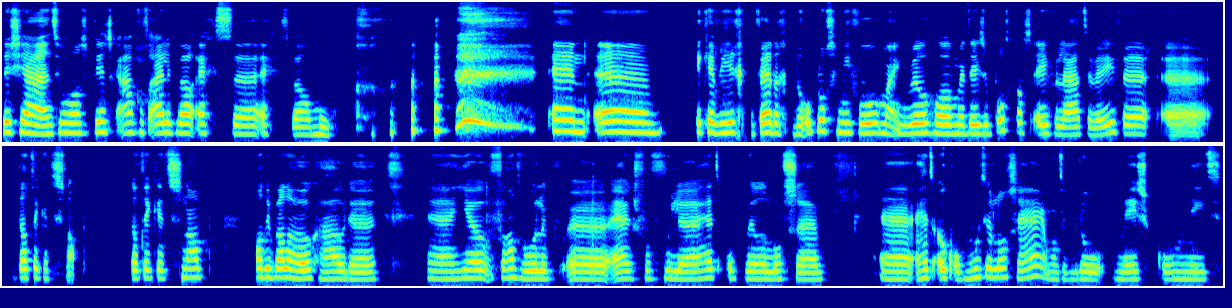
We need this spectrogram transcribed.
Dus ja, en toen was ik dinsdagavond eigenlijk wel echt, uh, echt wel moe. en uh, ik heb hier verder de oplossing niet voor, maar ik wil gewoon met deze podcast even laten weten uh, dat ik het snap. Dat ik het snap, al die ballen hoog houden, uh, je verantwoordelijk ergens voor voelen, het op willen lossen, het ook op moeten lossen. Hè? Want ik bedoel, meest kon niet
